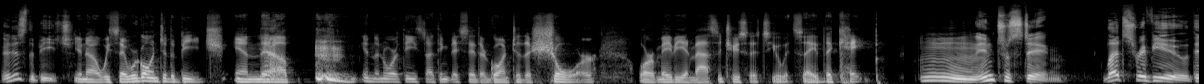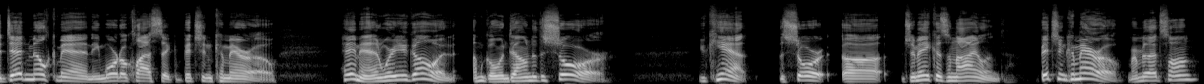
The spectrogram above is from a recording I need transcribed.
it is the beach. You know, we say we're going to the beach, and then Yeah. up in the Northeast, I think they say they're going to the shore, or maybe in Massachusetts, you would say the Cape. Hmm, interesting. Let's review The Dead Milkmen, Immortal Classic, Bitchin' Camaro. Hey man, where are you going? I'm going down to the shore. You can't. The shore, uh, Jamaica's an island. Bitchin' Camaro. Remember that song?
